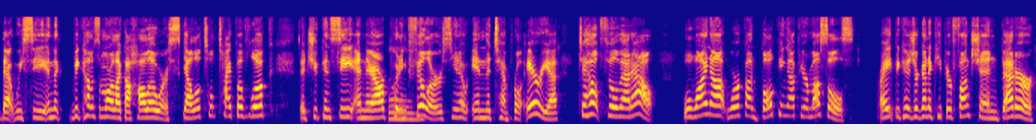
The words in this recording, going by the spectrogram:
that we see. And it becomes more like a hollow or a skeletal type of look that you can see. And they are putting mm. fillers, you know, in the temporal area to help fill that out. Well, why not work on bulking up your muscles? right? Because you're going to keep your function better.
